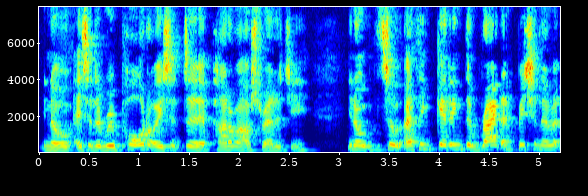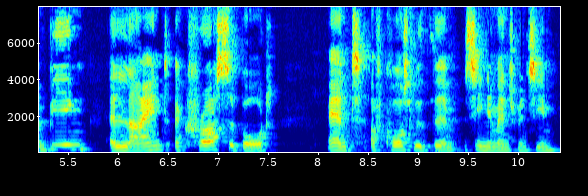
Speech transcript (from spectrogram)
You know, is it a report or is it a part of our strategy? You know, so I think getting the right ambition level and being aligned across the board and of course with the senior management team,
